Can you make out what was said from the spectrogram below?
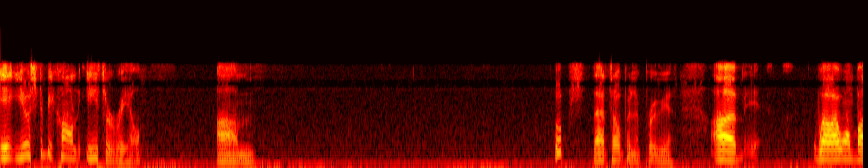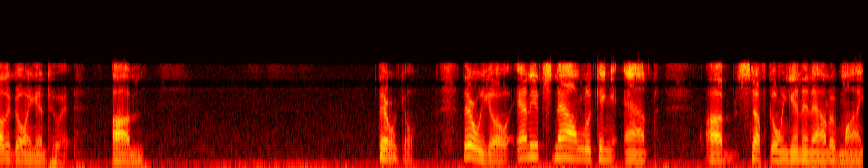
it used to be called Ethereal. Um, oops, that's open to preview. Uh, well, I won't bother going into it. Um, there we go. There we go. And it's now looking at uh, stuff going in and out of my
